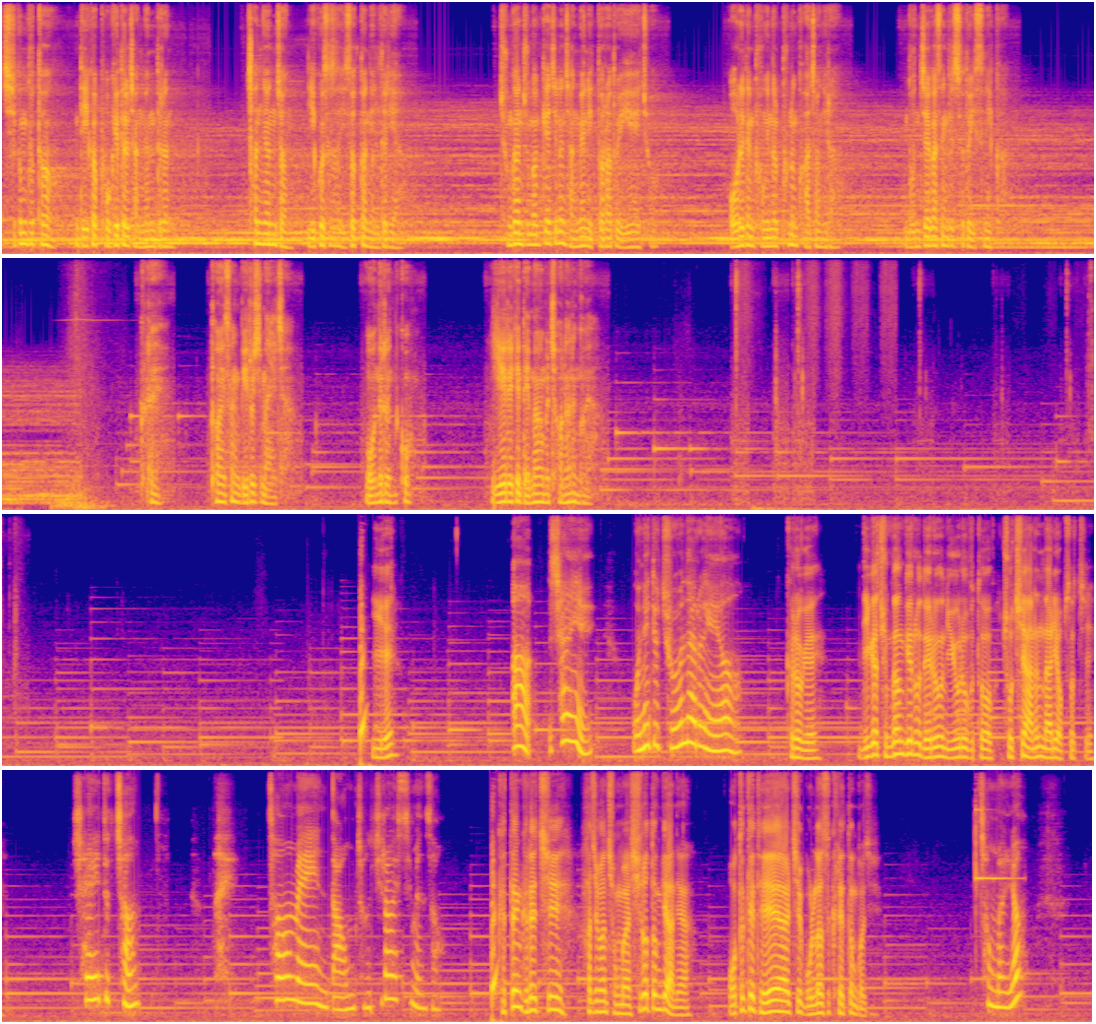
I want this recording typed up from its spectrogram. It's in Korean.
지금부터 네가 보게 될 장면들은 천년 전 이곳에서 있었던 일들이야. 중간중간 깨지는 장면이 있더라도 이해해줘. 오래된 봉인을 푸는 과정이라 문제가 생길 수도 있으니까. 그래, 더 이상 미루지 말자. 오늘은 꼭 이엘에게 내 마음을 전하는 거야. 이해? 아, 샤일. 오늘도 좋은 하루예요. 그러게. 네가 중간계로 내려온 이후로부터 좋지 않은 날이 없었지. 샤일도 참. 처음엔 나 엄청 싫어했으면서. 그땐 그랬지. 하지만 정말 싫었던 게 아니야. 어떻게 대해야 할지 몰라서 그랬던 거지. 정말요?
